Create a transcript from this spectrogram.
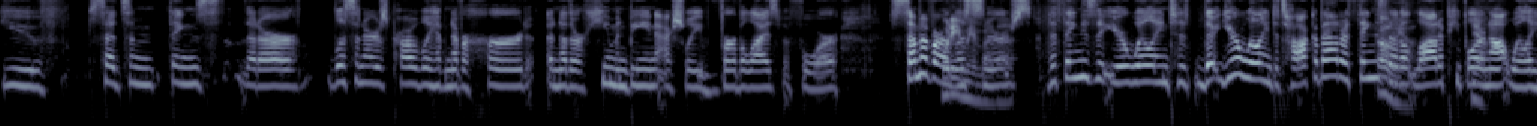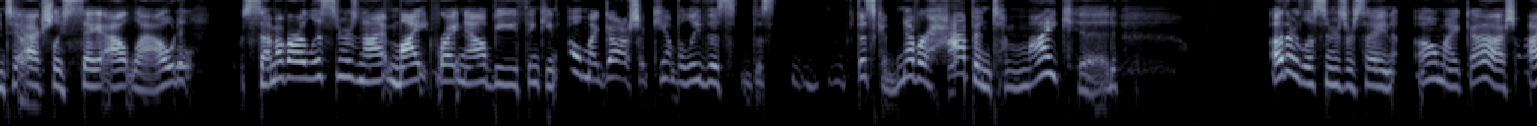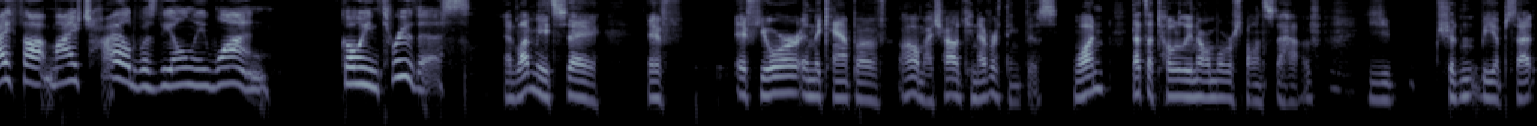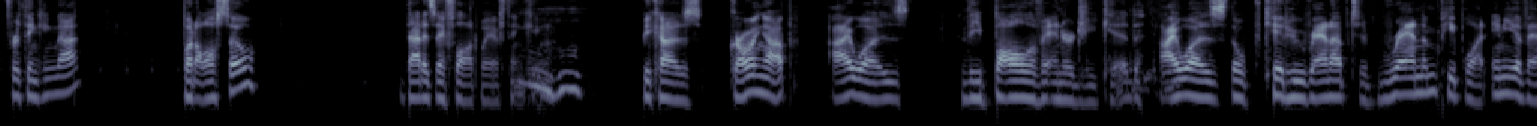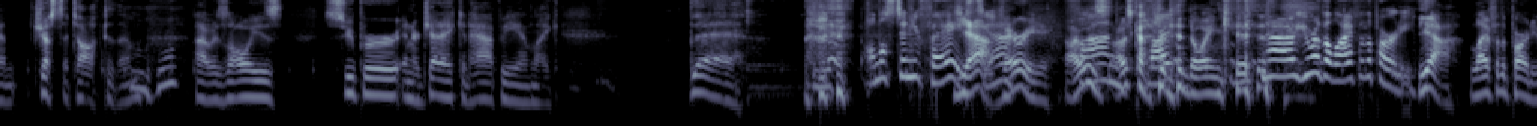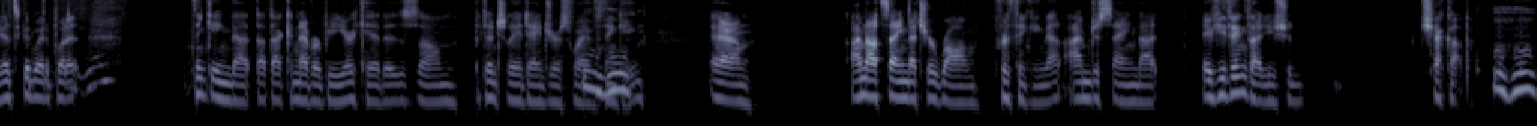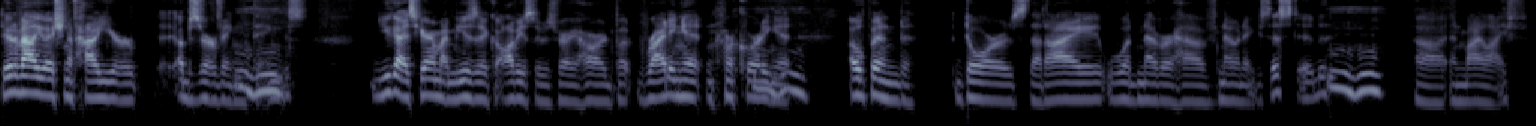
You've said some things that our listeners probably have never heard another human being actually verbalize before. Some of our What do you mean by that? listeners, the things that you're willing to that you're willing to talk about are things Oh, that a lot of people Yeah. are not willing to actually say out loud some of our listeners ni- might right now be thinking, "Oh my gosh, I can't believe this this this could never happen to my kid." Other listeners are saying, "Oh my gosh, I thought my child was the only one going through this." And let me say, if if you're in the camp of, oh, my child can never think this, one, that's a totally normal response to have. Mm-hmm. You shouldn't be upset for thinking that. But also, that is a flawed way of thinking. Mm-hmm. Because growing up, I was the ball of energy kid. I mm-hmm. was the kid who ran up to random people at any event just to talk to them. I was always super energetic and happy and like bleh. Almost in your face. Yeah, very. I was Fun, I was kind of an annoying kid. No, you were the life of the party. yeah, life of the party. That's a good way to put it. Thinking that that that can never be your kid is um, potentially a dangerous way of mm-hmm. thinking. And I'm not saying that you're wrong for thinking that. I'm just saying that if you think that, you should check up, mm-hmm. do an evaluation of how you're observing mm-hmm. things. You guys hearing my music obviously was very hard, but writing it and recording it mm-hmm. opened doors that I would never have known existed mm-hmm. uh, in my life.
